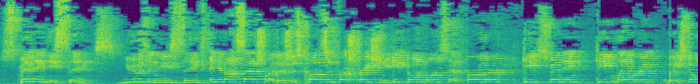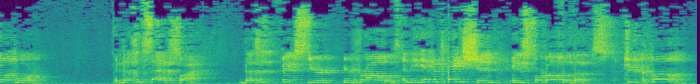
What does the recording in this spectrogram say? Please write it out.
spending these things, using these things, and you're not satisfied. There's this constant frustration. You keep going one step further, keep spending, keep laboring, but you still want more. It doesn't satisfy. Doesn't fix your, your problems. And the invitation is for both of those to come.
